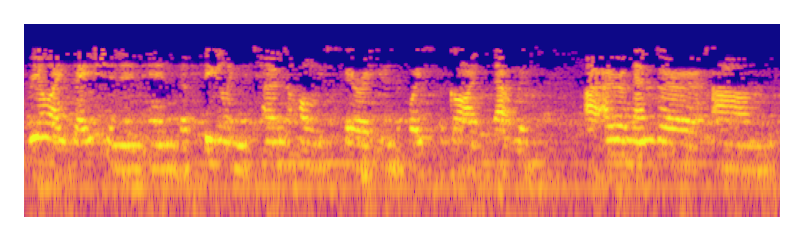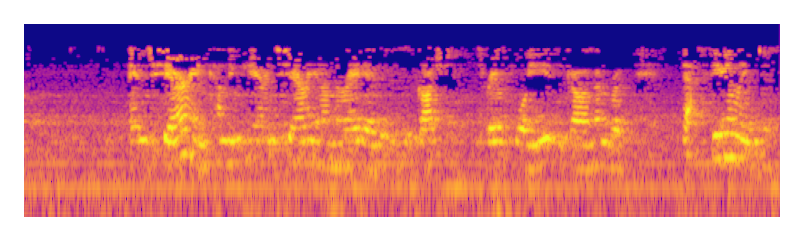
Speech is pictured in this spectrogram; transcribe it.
realization and, and the feeling, the tone, the Holy Spirit, and the voice of God. That was, I, I remember, um, and sharing, coming here and sharing on the radio. This is, gosh, three or four years ago. I remember that feeling just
